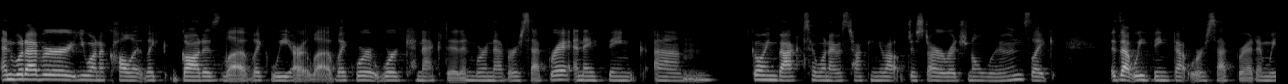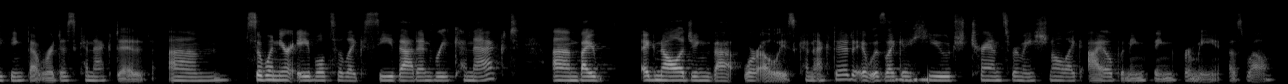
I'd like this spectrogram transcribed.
and whatever you want to call it, like God is love, like we are love. Like we're we're connected and we're never separate. And I think um going back to when I was talking about just our original wounds, like is that we think that we're separate and we think that we're disconnected. Um, so when you're able to like see that and reconnect um, by acknowledging that we're always connected, it was like a Mm-hmm. huge transformational, like eye opening thing for me as well.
